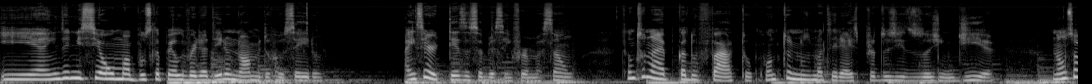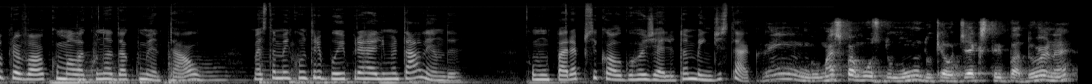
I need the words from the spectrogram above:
e ainda iniciou uma busca pelo verdadeiro nome do roceiro? A incerteza sobre essa informação, tanto na época do fato quanto nos materiais produzidos hoje em dia, não só provoca uma lacuna documental, mas também contribui para realimentar a lenda como o parapsicólogo Rogério também destaca. Bem, o mais famoso do mundo, que é o Jack Stripador, né?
